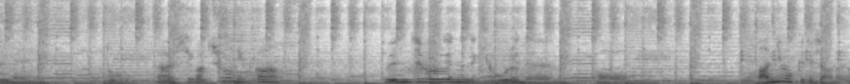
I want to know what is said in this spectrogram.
요즘에 또 날씨가 추우니까 왠지 모르겠는데 겨울에는 더 많이 먹게 되지 않아요?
